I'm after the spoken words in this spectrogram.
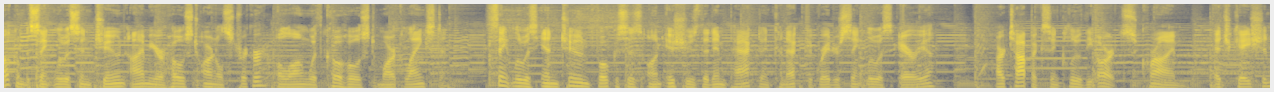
Welcome to St. Louis in Tune. I'm your host, Arnold Stricker, along with co host Mark Langston. St. Louis in Tune focuses on issues that impact and connect the greater St. Louis area. Our topics include the arts, crime, education,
